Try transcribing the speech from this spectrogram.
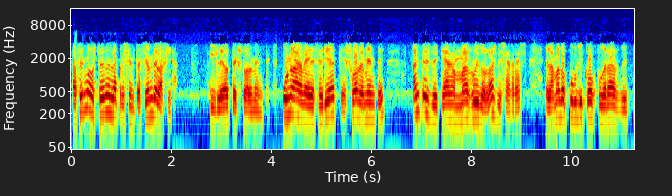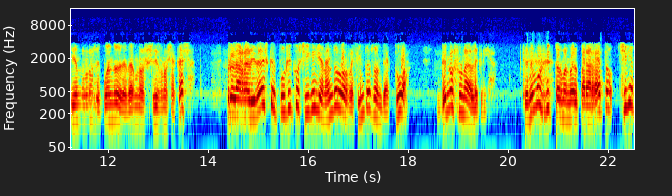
Afirma usted en la presentación de la gira, y leo textualmente, uno agradecería que suavemente, antes de que hagan más ruido las bisagras, el amado público fuera advirtiéndonos de cuándo debernos irnos a casa. Pero la realidad es que el público sigue llenando los recintos donde actúa. Denos una alegría. ¿Tenemos Víctor Manuel para rato? ¿Sigue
